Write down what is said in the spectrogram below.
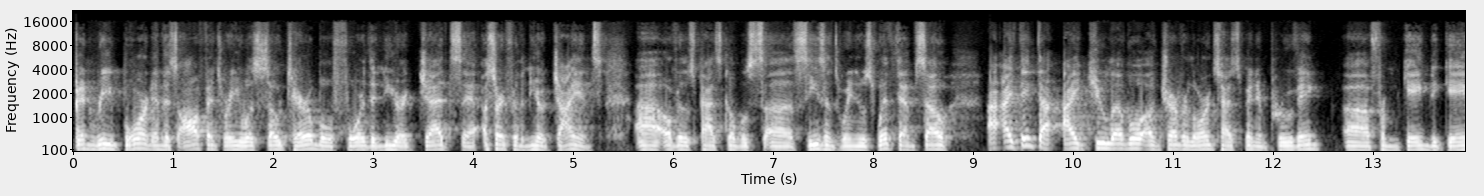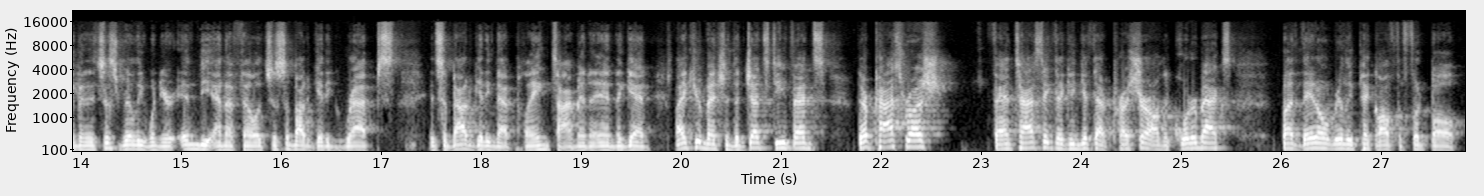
been reborn in this offense where he was so terrible for the New York Jets, uh, sorry, for the New York Giants uh, over those past couple uh, seasons when he was with them. So I, I think the IQ level of Trevor Lawrence has been improving uh, from game to game. And it's just really when you're in the NFL, it's just about getting reps. It's about getting that playing time. And, and again, like you mentioned, the Jets defense, their pass rush, fantastic. They can get that pressure on the quarterbacks, but they don't really pick off the football.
